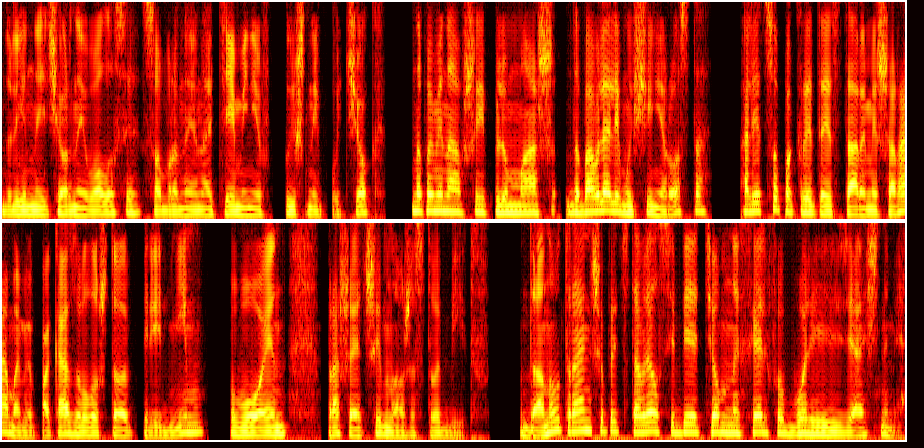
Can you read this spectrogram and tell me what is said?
длинные черные волосы, собранные на темени в пышный пучок, напоминавший плюмаж, добавляли мужчине роста, а лицо, покрытое старыми шрамами, показывало, что перед ним воин, прошедший множество битв. Данут раньше представлял себе темных эльфов более изящными.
